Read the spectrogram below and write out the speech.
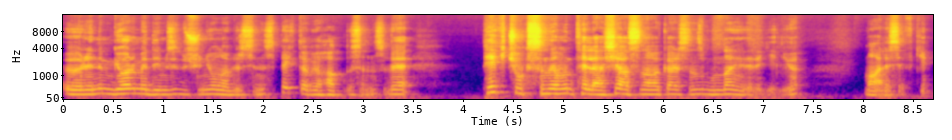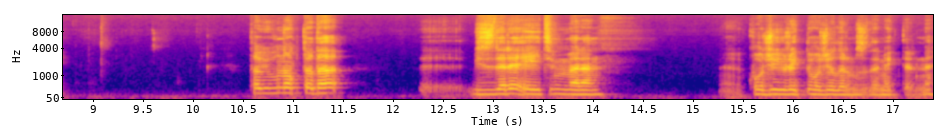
öğrenim görmediğimizi düşünüyor olabilirsiniz. Pek tabii haklısınız ve pek çok sınavın telaşı aslına bakarsanız bundan ileri geliyor. Maalesef ki. Tabii bu noktada e, bizlere eğitim veren e, koca yürekli hocalarımızı demeklerini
